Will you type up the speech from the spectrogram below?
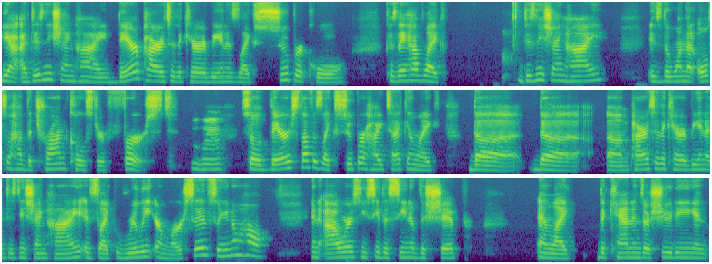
Yeah, at Disney Shanghai, their Pirates of the Caribbean is like super cool because they have like Disney Shanghai is the one that also had the Tron coaster first. hmm So their stuff is like super high tech and like the the um, Pirates of the Caribbean at Disney Shanghai is like really immersive. So you know how in ours you see the scene of the ship and like the cannons are shooting and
